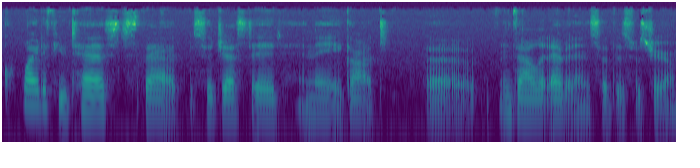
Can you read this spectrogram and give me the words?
quite a few tests that suggested and they got uh, valid evidence that this was true.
